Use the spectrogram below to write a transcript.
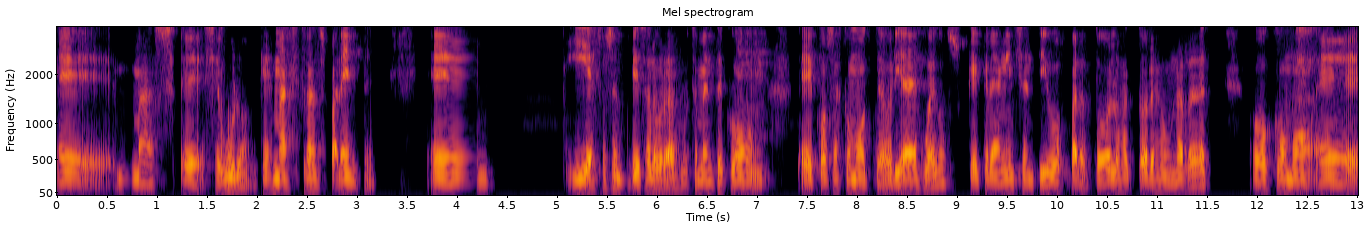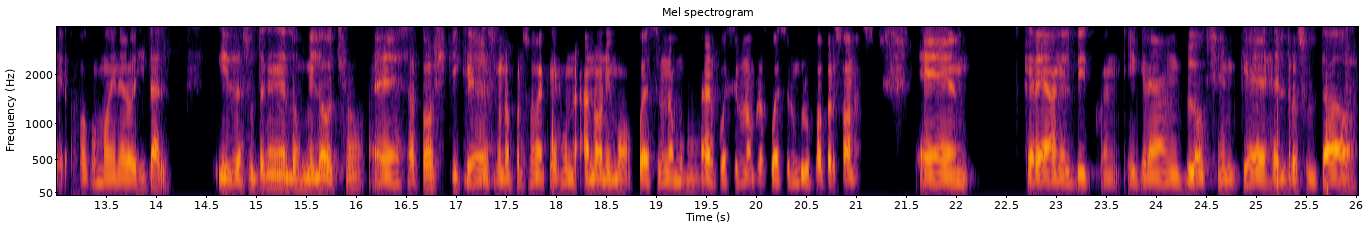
eh, más eh, seguro, que es más transparente. Eh, y esto se empieza a lograr justamente con cosas como teoría de juegos, que crean incentivos para todos los actores en una red, o como, o como dinero digital. Y resulta que en el 2008, Satoshi, que es una persona que es un anónimo, puede ser una mujer, puede ser un hombre, puede ser un grupo de personas, crean el Bitcoin y crean blockchain, que es el resultado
